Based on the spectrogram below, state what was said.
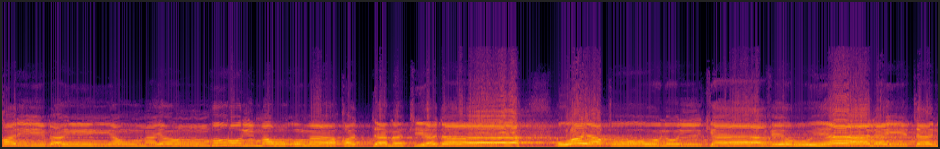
قريبا. يوم ينظر المرء ما قدمت يداه ويقول الكافر يا ليتني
